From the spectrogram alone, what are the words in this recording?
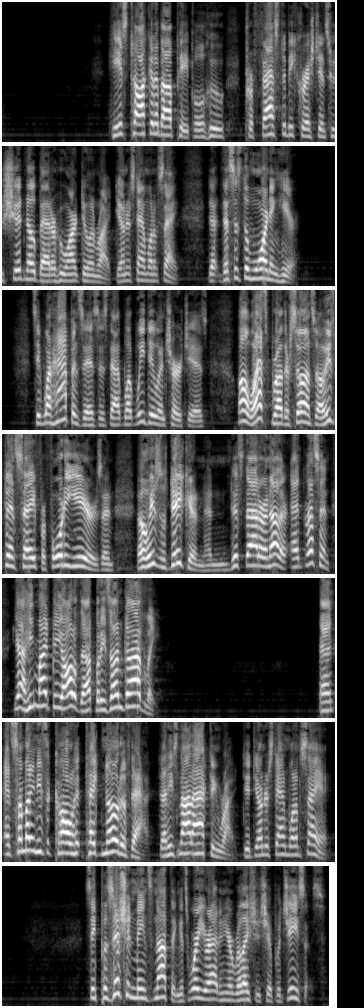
He's talking about people who profess to be Christians, who should know better, who aren't doing right. Do you understand what I'm saying? This is the warning here. See, what happens is, is that what we do in church is, oh, well, that's brother so and so. He's been saved for 40 years and, oh, he's a deacon and this, that, or another. And listen, yeah, he might be all of that, but he's ungodly. And, and somebody needs to call, take note of that, that he's not acting right. Did you understand what I'm saying? See, position means nothing. It's where you're at in your relationship with Jesus.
